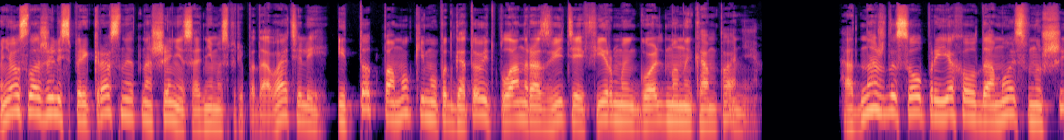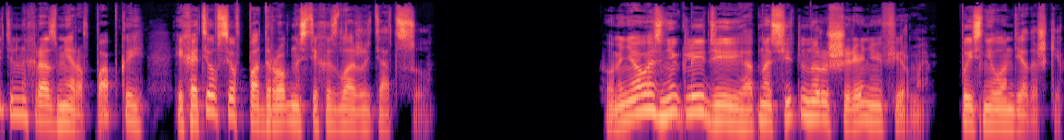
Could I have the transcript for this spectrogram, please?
У него сложились прекрасные отношения с одним из преподавателей, и тот помог ему подготовить план развития фирмы «Гольдман и компания». Однажды Сол приехал домой с внушительных размеров папкой и хотел все в подробностях изложить отцу. «У меня возникли идеи относительно расширения фирмы», — пояснил он дедушке.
